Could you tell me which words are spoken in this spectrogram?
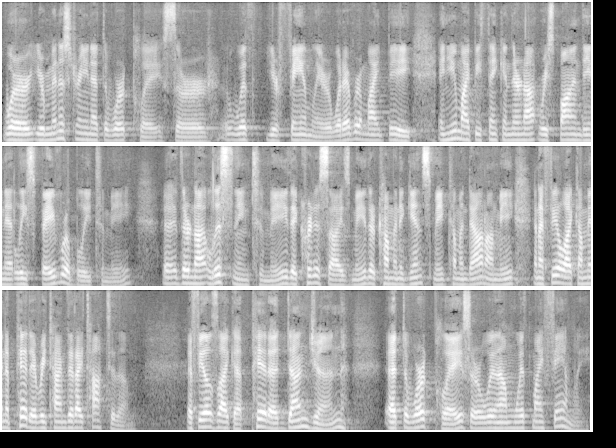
where you're ministering at the workplace or with your family or whatever it might be, and you might be thinking they're not responding at least favorably to me. Uh, they're not listening to me. They criticize me. They're coming against me, coming down on me, and I feel like I'm in a pit every time that I talk to them. It feels like a pit, a dungeon at the workplace or when I'm with my family.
